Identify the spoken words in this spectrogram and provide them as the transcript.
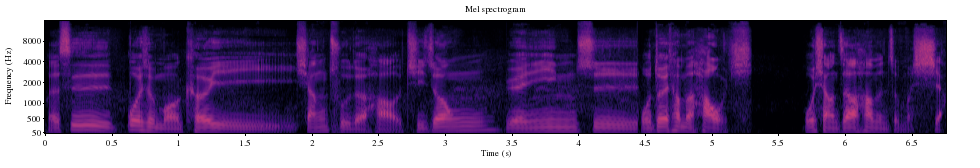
可是为什么可以相处得好？其中原因是我对他们好奇，我想知道他们怎么想，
